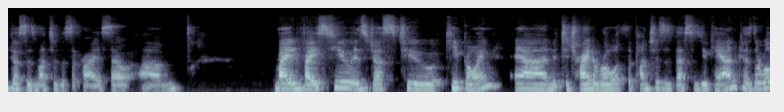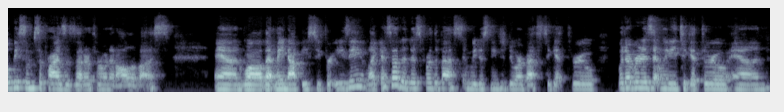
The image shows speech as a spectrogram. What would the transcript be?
just as much of a surprise. So, um, my advice to you is just to keep going and to try to roll with the punches as best as you can because there will be some surprises that are thrown at all of us. And while that may not be super easy, like I said, it is for the best, and we just need to do our best to get through whatever it is that we need to get through and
